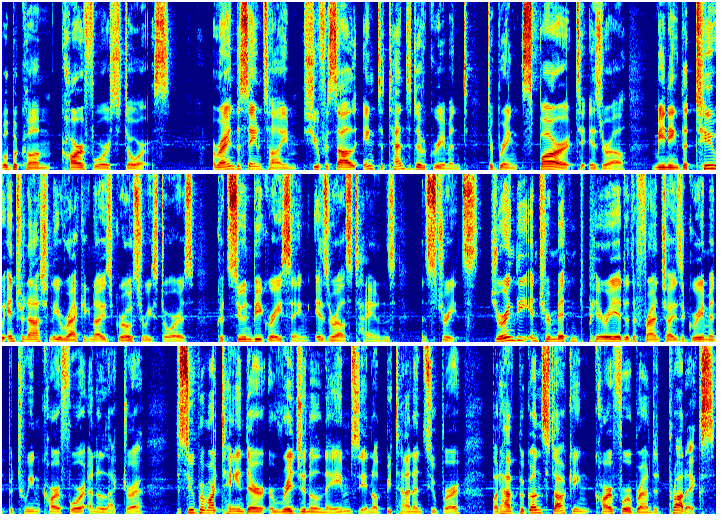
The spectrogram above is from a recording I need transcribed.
will become Carrefour stores. Around the same time, Shufersal inked a tentative agreement to bring Spar to Israel, meaning the two internationally recognized grocery stores could soon be gracing Israel's towns and streets. During the intermittent period of the franchise agreement between Carrefour and Electra, the supermarket retained their original names, Yenot Bitan and Super, but have begun stocking Carrefour branded products.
